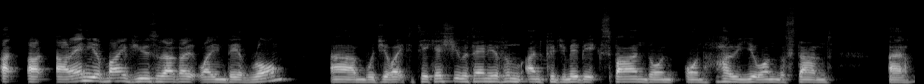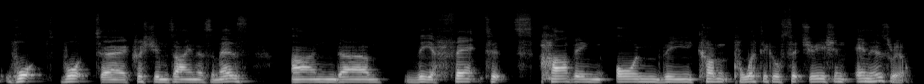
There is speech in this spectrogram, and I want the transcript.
are, are, any of my views that I've outlined there wrong? Um, would you like to take issue with any of them? And could you maybe expand on on how you understand uh, what what uh, Christian Zionism is and um, the effect it's having on the current political situation in Israel?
